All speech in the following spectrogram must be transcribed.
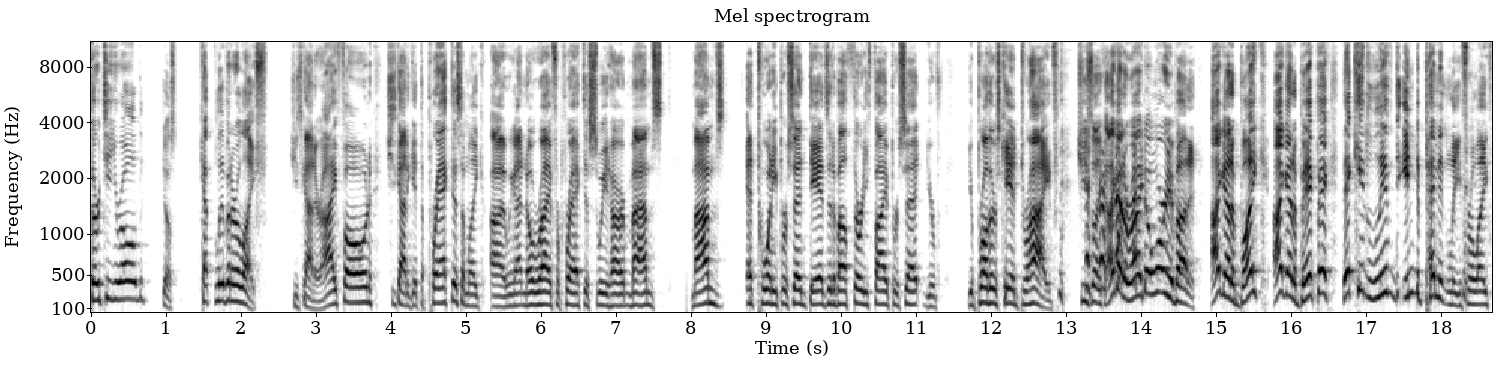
13 year old just kept living her life. She's got her iPhone. She's got to get to practice. I'm like, uh, we got no ride for practice, sweetheart. Mom's, mom's at 20%. Dad's at about 35%. Your, your brothers can't drive. She's like, I got a ride. Don't worry about it. I got a bike. I got a backpack. That kid lived independently for like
